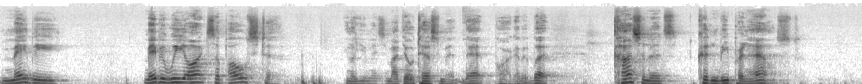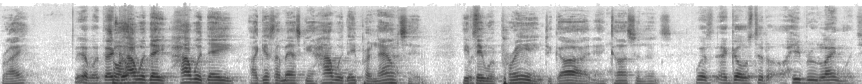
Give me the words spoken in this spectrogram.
maybe, maybe we aren't supposed to. You know, you mentioned about the Old Testament, that part of it, but consonants couldn't be pronounced, right? Yeah, but So go- how would they, how would they, I guess I'm asking, how would they pronounce it if they were praying to God in consonants? was, that goes to the Hebrew language.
